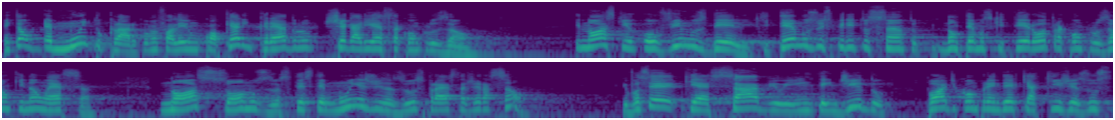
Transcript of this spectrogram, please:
Então, é muito claro, como eu falei, um qualquer incrédulo chegaria a esta conclusão. E nós que ouvimos dele, que temos o Espírito Santo, não temos que ter outra conclusão que não essa. Nós somos as testemunhas de Jesus para esta geração. E você que é sábio e entendido, pode compreender que aqui Jesus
